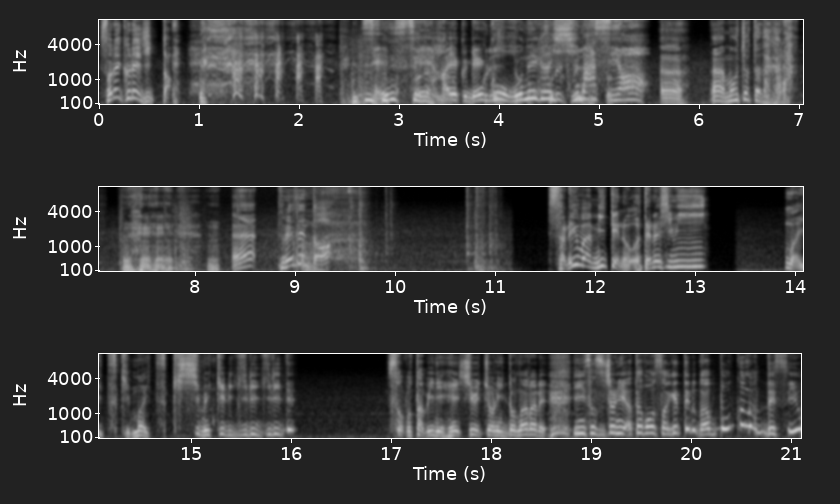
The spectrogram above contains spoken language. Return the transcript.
それクレジット。先生早く原稿お願いしますよ。うん。あもうちょっとだから。う んあプレゼント？それは見てのお楽しみ。毎月毎月締め切りギリギリで。その度に編集長に怒鳴られ印刷所に頭を下げてるのは僕なんですよ。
